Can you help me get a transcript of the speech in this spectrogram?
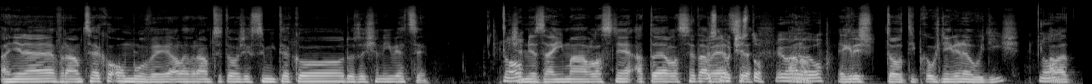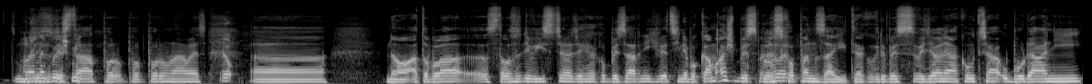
ani ne v rámci jako omluvy, ale v rámci toho, že chci mít jako dořešené věci. No. Že mě zajímá vlastně, a to je vlastně ta věc. Čisto. Jo, ano, jo. i když to týpka už někdy neuvidíš, no. ale může ale se stát mít... por, por, podobná věc. Jo. Uh, No a to byla, stalo se ti víc těch jako bizarních věcí, nebo kam až bys byl Hele. schopen zajít, jako kdybys viděl nějakou třeba ubodání,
